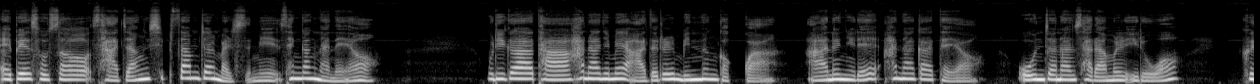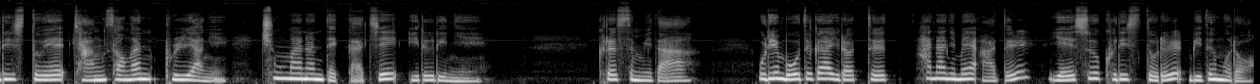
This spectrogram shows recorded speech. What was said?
에베소서 4장 13절 말씀이 생각나네요. 우리가 다 하나님의 아들을 믿는 것과 아는 일에 하나가 되어 온전한 사람을 이루어 그리스도의 장성한 분량이 충만한 데까지 이르리니. 그렇습니다. 우리 모두가 이렇듯 하나님의 아들 예수 그리스도를 믿음으로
